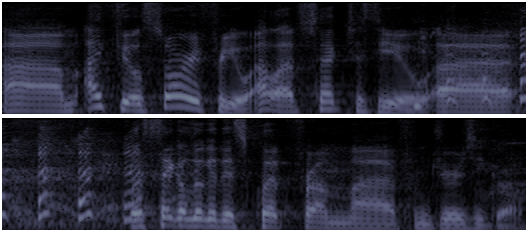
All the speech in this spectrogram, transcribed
Um, I feel sorry for you. I'll have sex with you. Uh, let's take a look at this clip from uh, from Jersey Girl.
